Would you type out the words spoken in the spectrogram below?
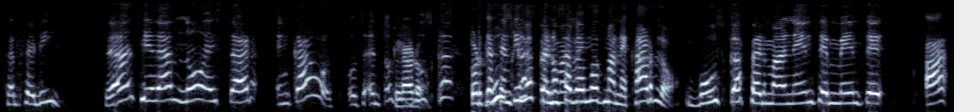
estar feliz. Te da ansiedad no estar en caos. O sea, entonces Claro. busca. Porque sentimos que no sabemos manejarlo. Buscas permanentemente. Ah,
